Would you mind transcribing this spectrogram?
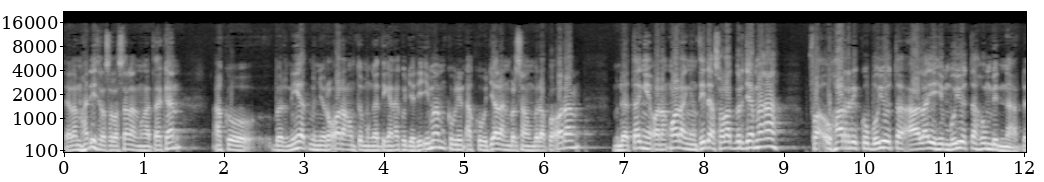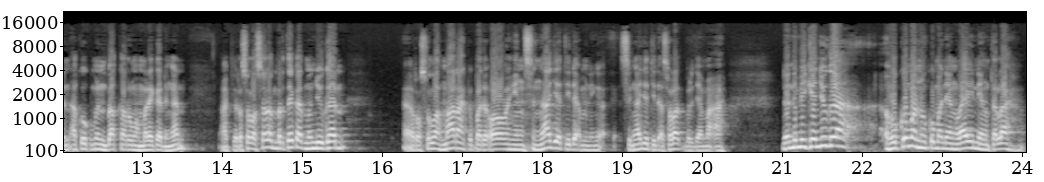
Dalam hadis Rasulullah SAW mengatakan, aku berniat menyuruh orang untuk menggantikan aku jadi imam, kemudian aku berjalan bersama beberapa orang, mendatangi orang-orang yang tidak salat berjamaah, fa uharriku buyuta alaihim buyutahum binnar dan aku kemudian bakar rumah mereka dengan api. Rasulullah SAW bertekad menunjukkan eh, Rasulullah marah kepada orang yang sengaja tidak sengaja tidak salat berjamaah. Dan demikian juga hukuman-hukuman yang lain yang telah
